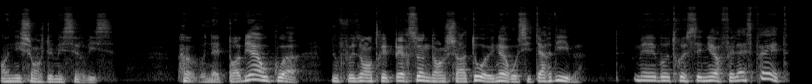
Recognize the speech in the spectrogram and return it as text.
en échange de mes services. Vous n'êtes pas bien ou quoi Nous faisons entrer personne dans le château à une heure aussi tardive. Mais votre seigneur fait la fête.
